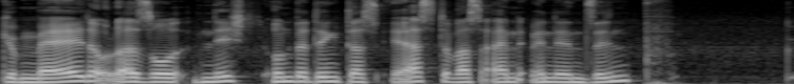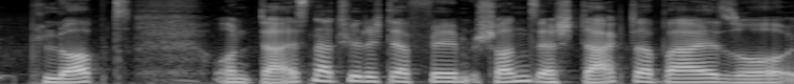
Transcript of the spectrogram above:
Gemälde oder so nicht unbedingt das Erste, was einem in den Sinn ploppt. Und da ist natürlich der Film schon sehr stark dabei, so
